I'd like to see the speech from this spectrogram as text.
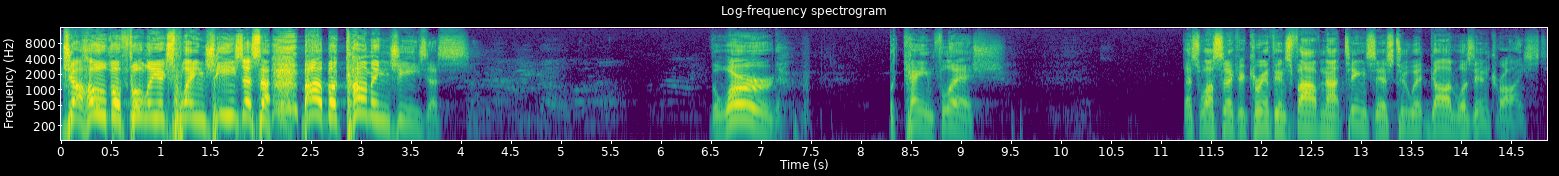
Jehovah fully explained Jesus by becoming Jesus. The Word became flesh. That's why 2 Corinthians 5:19 says, To it God was in Christ,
